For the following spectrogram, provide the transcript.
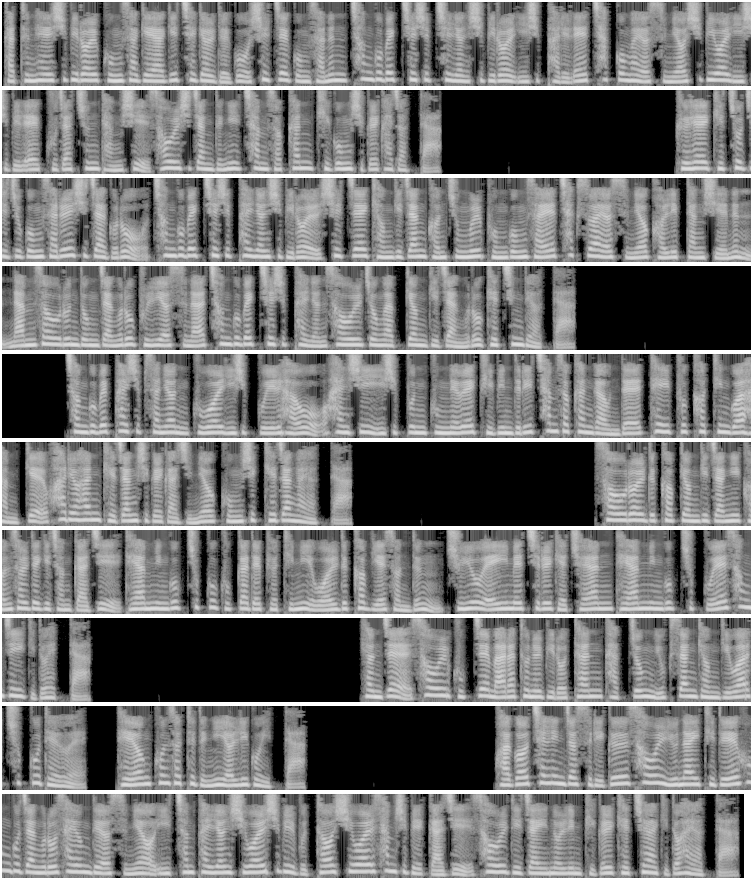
같은 해 11월 공사 계약이 체결되고 실제 공사는 1977년 11월 28일에 착공하였으며 12월 20일에 구자춘 당시 서울시장 등이 참석한 기공식을 가졌다. 그해 기초지주공사를 시작으로 1978년 11월 실제 경기장 건축물 본공사에 착수하였으며 건립 당시에는 남서울운동장으로 불리었으나 1978년 서울종합경기장으로 개칭되었다. 1984년 9월 29일 하오 1시 20분 국내외 귀빈들이 참석한 가운데 테이프 커팅과 함께 화려한 개장식을 가지며 공식 개장하였다. 서울 월드컵 경기장이 건설되기 전까지 대한민국 축구 국가대표팀이 월드컵 예선 등 주요 A매치를 개최한 대한민국 축구의 성지이기도 했다. 현재 서울 국제 마라톤을 비롯한 각종 육상 경기와 축구 대회, 대형 콘서트 등이 열리고 있다. 과거 챌린저스 리그 서울 유나이티드의 홈구장으로 사용되었으며 2008년 10월 10일부터 10월 30일까지 서울 디자인 올림픽을 개최하기도 하였다.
